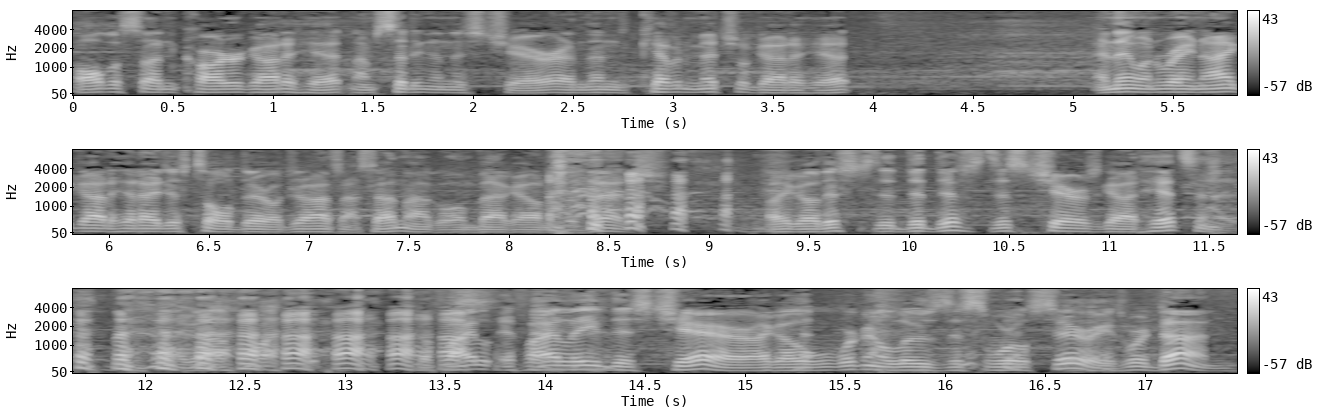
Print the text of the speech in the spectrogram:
all of a sudden Carter got a hit, and I'm sitting in this chair, and then Kevin Mitchell got a hit. And then when Ray Knight got hit, I just told Darrell Johnson, I said, I'm not going back out on the bench. I go, this this this chair's got hits in it. I go, if, I, if I leave this chair, I go, we're going to lose this World Series. We're done.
